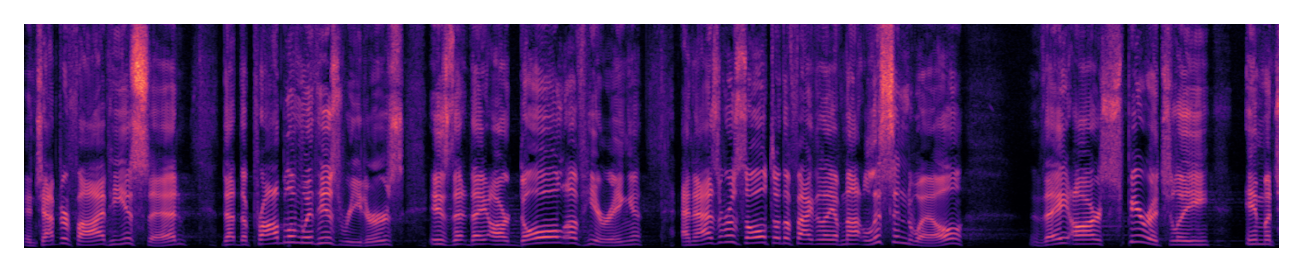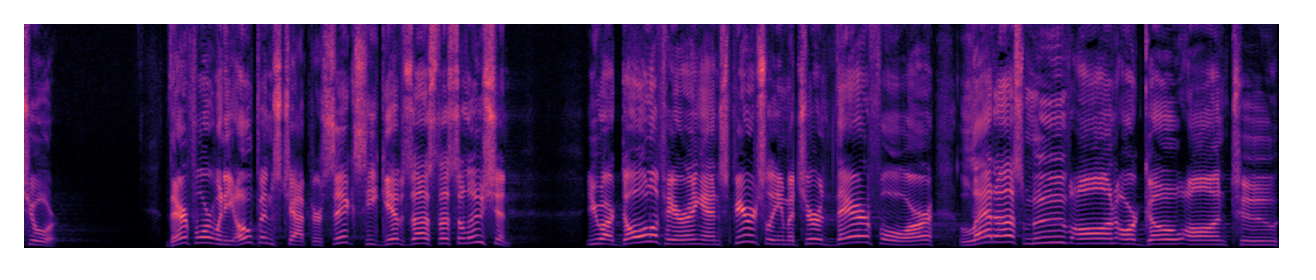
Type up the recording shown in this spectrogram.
In chapter 5, he has said that the problem with his readers is that they are dull of hearing, and as a result of the fact that they have not listened well, they are spiritually immature. Therefore, when he opens chapter 6, he gives us the solution. You are dull of hearing and spiritually immature, therefore, let us move on or go on to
